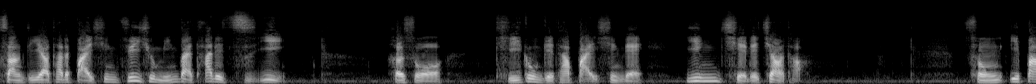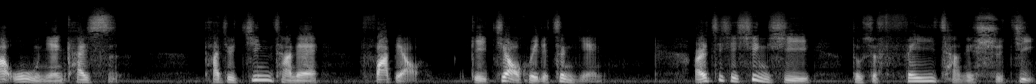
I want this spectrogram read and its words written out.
上帝要他的百姓追求明白他的旨意和所提供给他百姓的殷切的教导。从一八五五年开始，他就经常的发表给教会的证言，而这些信息都是非常的实际。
